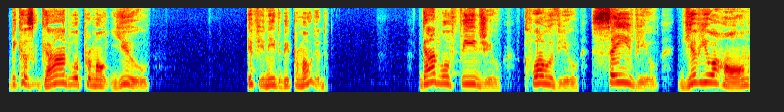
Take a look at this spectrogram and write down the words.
because God will promote you if you need to be promoted? God will feed you, clothe you, save you, give you a home,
